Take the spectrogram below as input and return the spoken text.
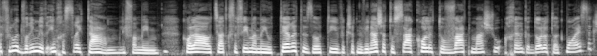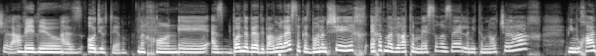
אפילו הדברים נראים חסרי טעם לפעמים. כל ההוצאת כספים המיותרת הזאת, וכשאת מבינה שאת עושה הכל לטובת משהו אחר, אחר גדול יותר, כמו העסק שלך, בדיוק. אז עוד יותר. נכון. אה, אז בוא נדבר, דיברנו על העסק, אז בואו נמשיך. איך את מעבירה את המסר הזה למתאמנות שלך? במיוחד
